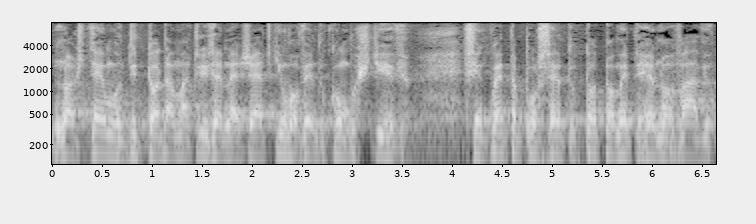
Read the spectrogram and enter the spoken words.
nós temos de toda a matriz energética envolvendo combustível, 50% totalmente renovável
